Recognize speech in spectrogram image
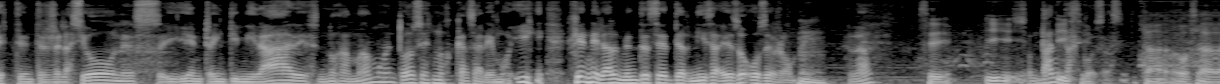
este, entre relaciones y entre intimidades nos amamos, entonces nos casaremos. Y generalmente se eterniza eso o se rompe. Sí. Y, Son tantas cosas. o sea,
